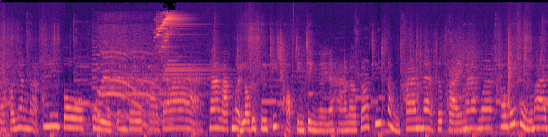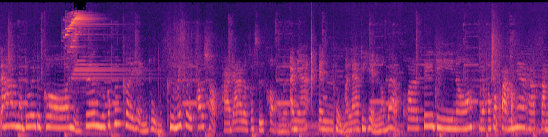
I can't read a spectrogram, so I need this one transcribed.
นะเขายังแบบให้โบผูกเป็นโบพาด้าน่ารักเหมือนเราไปซื้อที่ช็อปจริง ๆ เลยนะคะ แล้วก็ที่สำคัญน่ะเซอร์ไพรส์มากว่าเขาให้ถุงพาด้ามาด้วยทุกคน ซึ่งหนูก็เพิ่งเคยเห็นถุง คือไม่เคยเข้าช็อปพาด้าแล้วก็ซื้อของเลย อันนี้เป็นถุงอันแรกที่เห็นแล้วแบบคุณภาพดีเนาะแล้วเขาก็ปั๊มเนี่ยนะคะปั๊ม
